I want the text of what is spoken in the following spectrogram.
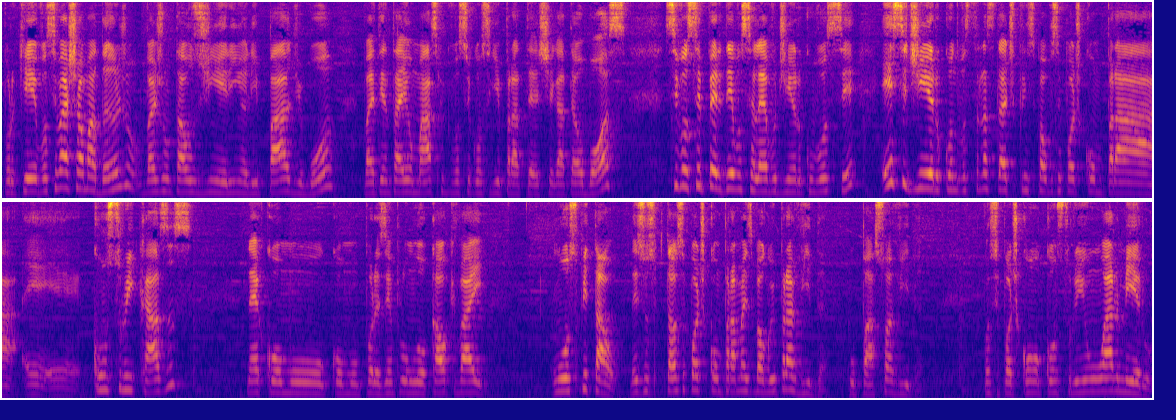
porque você vai achar uma dungeon, vai juntar os dinheirinhos ali, pá, de boa, vai tentar ir o máximo que você conseguir pra até, chegar até o boss. Se você perder, você leva o dinheiro com você. Esse dinheiro, quando você tá na cidade principal, você pode comprar, é, construir casas, né? Como, como por exemplo, um local que vai. Um hospital. Nesse hospital você pode comprar mais bagulho pra vida, upar sua vida. Você pode con- construir um armeiro,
